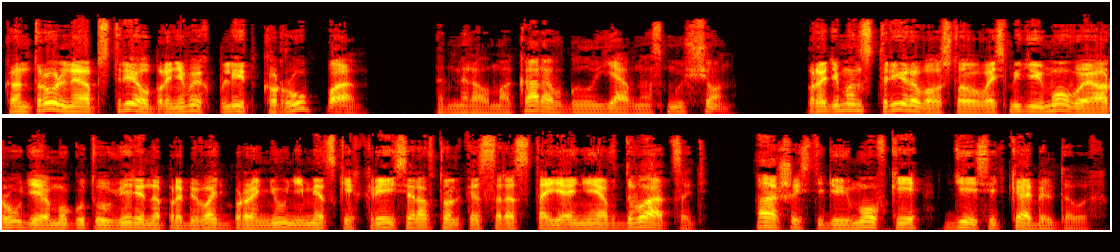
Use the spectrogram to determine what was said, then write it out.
Контрольный обстрел броневых плит Круппа Адмирал Макаров был явно смущен. Продемонстрировал, что восьмидюймовые орудия могут уверенно пробивать броню немецких крейсеров только с расстояния в 20, а шестидюймовки – 10 кабельтовых.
